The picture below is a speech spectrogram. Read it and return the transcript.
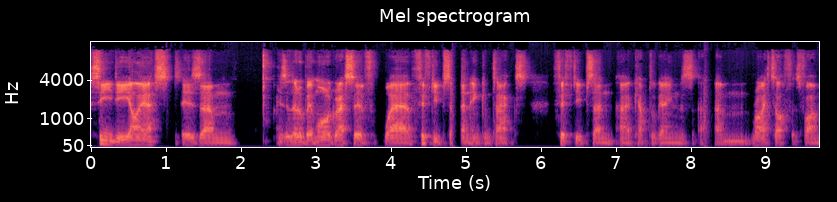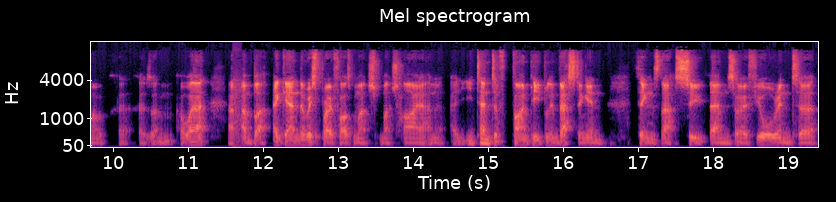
CDIS is um, is a little bit more aggressive, where 50% income tax 50% uh, capital gains um, write off, as far uh, as I'm aware. Um, but again, the risk profile is much, much higher. And uh, you tend to find people investing in things that suit them. So if you're into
